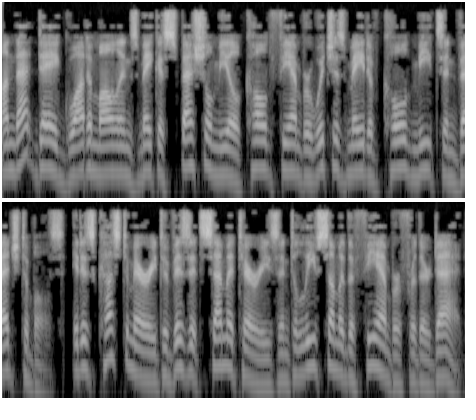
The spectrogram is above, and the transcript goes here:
On that day Guatemalans make a special meal called fiambre which is made of cold meats and vegetables. It is customary to visit cemeteries and to leave some of the fiambre for their dead.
